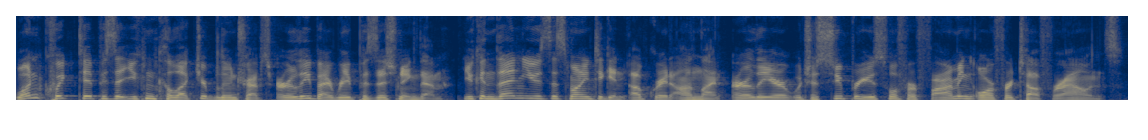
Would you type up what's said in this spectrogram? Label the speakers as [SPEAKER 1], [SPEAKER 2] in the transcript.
[SPEAKER 1] One quick tip is that you can collect your bloon traps early by repositioning them. You can then use this money to get an upgrade online earlier, which is super useful for farming or for tough rounds.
